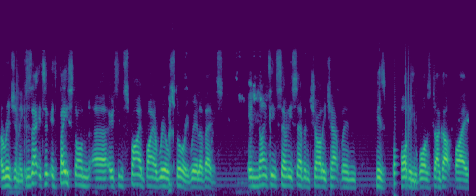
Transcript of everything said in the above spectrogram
originally because it's, it's based on uh, it's inspired by a real story, real events. In 1977, Charlie Chaplin, his body was dug up by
